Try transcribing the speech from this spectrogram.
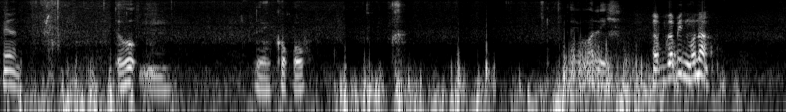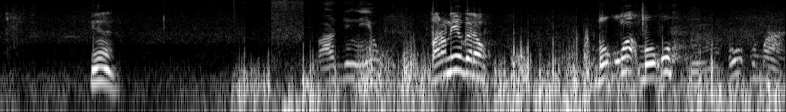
Yan. Ito. Mm. Ito yung kuko. Ito yung. Gabgabin mo na. Yan. Para din yung. Parang niyog ano? Buko nga, buko. Hmm. Buko man.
